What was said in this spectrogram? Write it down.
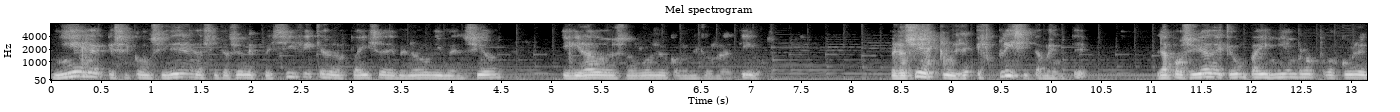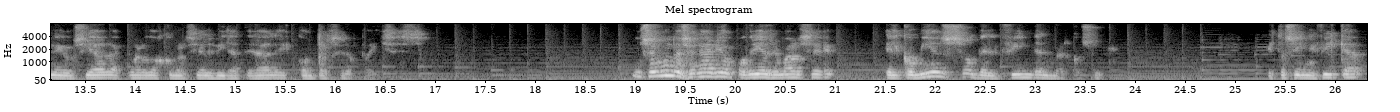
niega que se considere la situación específica de los países de menor dimensión y grado de desarrollo económico relativo. Pero sí excluye explícitamente la posibilidad de que un país miembro procure negociar acuerdos comerciales bilaterales con terceros países. Un segundo escenario podría llamarse el comienzo del fin del Mercosur. Esto significa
